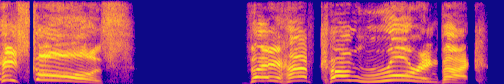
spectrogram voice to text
He scores! They have come roaring back!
